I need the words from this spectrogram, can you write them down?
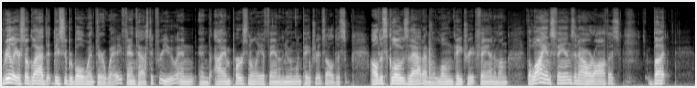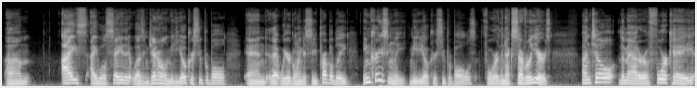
really are so glad that the Super Bowl went their way. Fantastic for you, and and I am personally a fan of the New England Patriots. I'll just I'll disclose that I'm the lone Patriot fan among the Lions fans in our office, but um, I I will say that it was in general a mediocre Super Bowl, and that we're going to see probably increasingly mediocre Super Bowls for the next several years until the matter of 4K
